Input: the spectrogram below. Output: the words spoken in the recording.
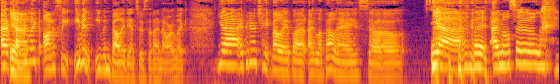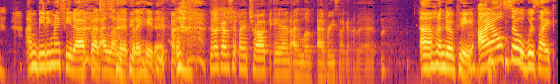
I, I feel like honestly, even even ballet dancers that I know are like, yeah, I pretty much hate ballet, but I love ballet, so Yeah, but I'm also like, I'm beating my feet up, but I love it, but I hate it. I feel like I was hit by a truck, and I love every second of it. A hundo p. I also was like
